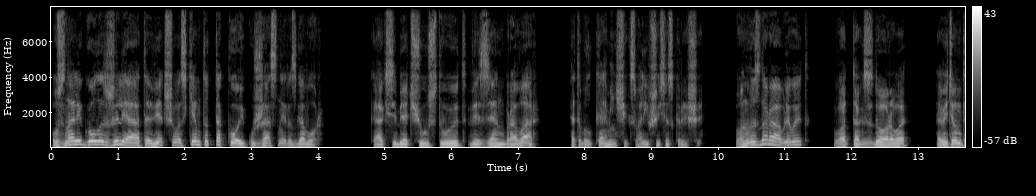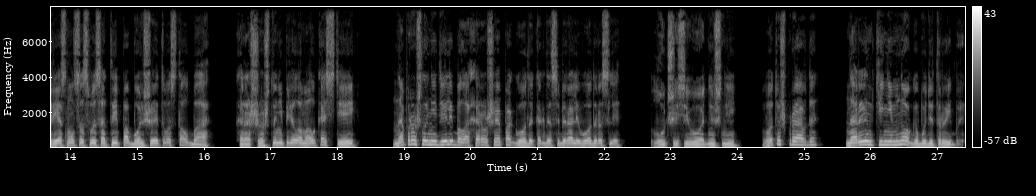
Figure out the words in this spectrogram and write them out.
узнали голос Желиата, ведшего с кем-то такой ужасный разговор. Как себя чувствует Везен Бравар? Это был каменщик, свалившийся с крыши. Он выздоравливает. Вот так здорово. А ведь он треснулся с высоты побольше этого столба. Хорошо, что не переломал костей. На прошлой неделе была хорошая погода, когда собирали водоросли. Лучше сегодняшней. Вот уж правда. На рынке немного будет рыбы.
